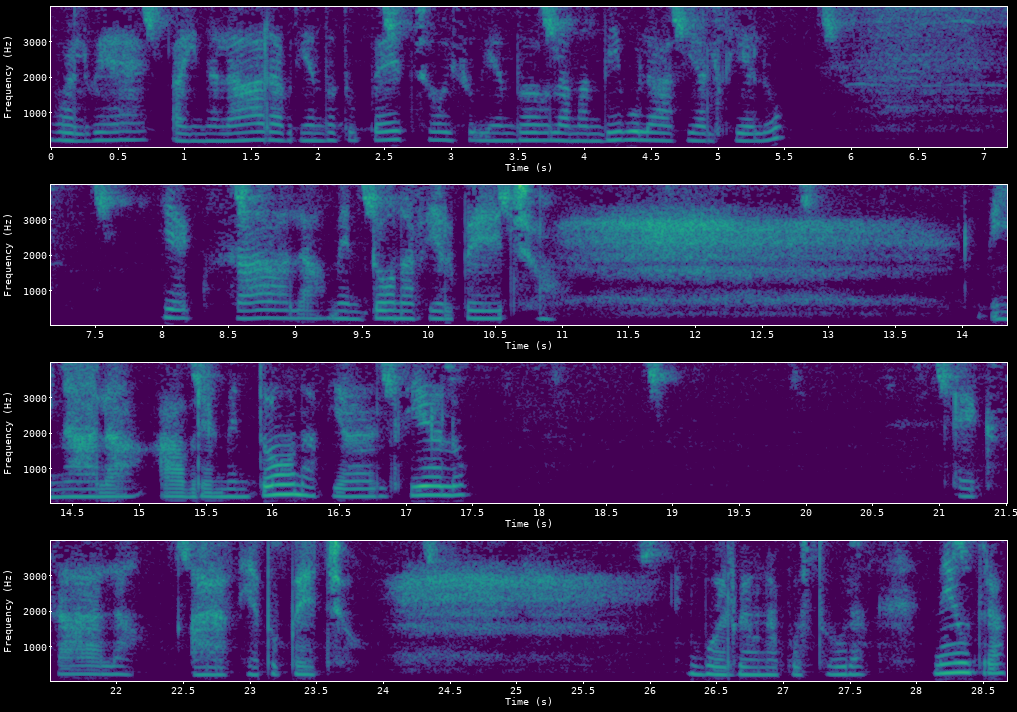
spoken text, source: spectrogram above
Vuelve a inhalar abriendo tu pecho y subiendo la mandíbula hacia el cielo. Y exhala, mentón hacia el pecho. Inhala, abre el mentón hacia el cielo. Exhala hacia tu pecho. Vuelve a una postura neutra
